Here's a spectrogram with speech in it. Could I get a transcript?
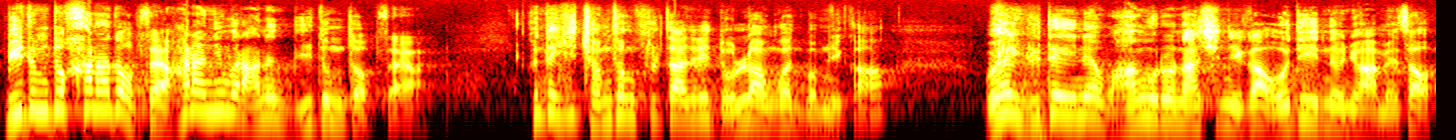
믿음도 하나도 없어요. 하나님을 아는 믿음도 없어요. 근데 이 점성술사들이 놀라운 건 뭡니까? 왜 유대인의 왕으로 나신 이가 어디 있느냐 하면서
